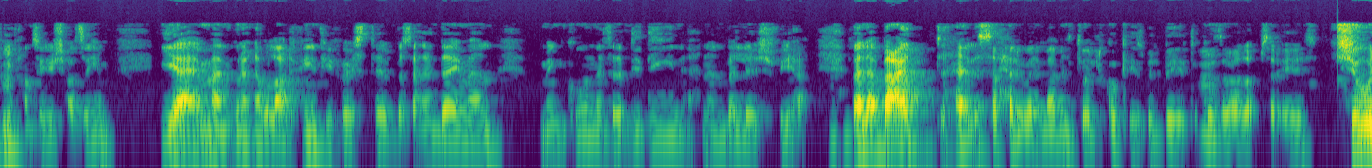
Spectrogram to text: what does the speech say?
كيف حنصير شيء عظيم. يا إما نكون إحنا والله عارفين في first step بس إحنا دائما بنكون مترددين إحنا نبلش فيها. فلا بعد هاي القصة الحلوة لما عملتوا الكوكيز بالبيت وكذا وهذا ابصر إيش؟ شو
